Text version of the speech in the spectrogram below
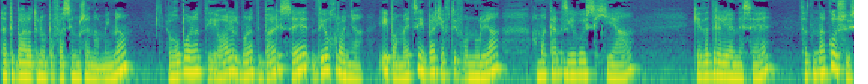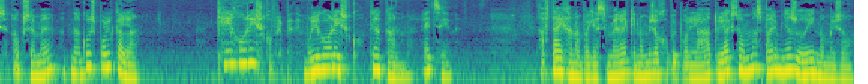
να την πάρω την αποφασή μου σε ένα μήνα εγώ μπορεί να, ο άλλος μπορεί να την πάρει σε δύο χρόνια. Είπαμε έτσι, υπάρχει αυτή η φωνούλα. Άμα κάνεις λίγο ησυχία και δεν τρελαίνεσαι θα την ακούσεις, άκουσε με θα την ακούσεις πολύ καλά. Και λίγο ρίσκο βρε παιδί μου, λίγο ρίσκο. Τι να κάνουμε, έτσι είναι. Αυτά είχα να πω για σήμερα και νομίζω έχω πει πολλά. Τουλάχιστον να μας πάρει μια ζωή, νομίζω.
